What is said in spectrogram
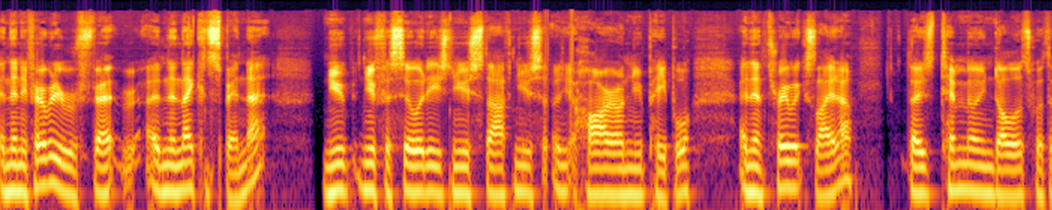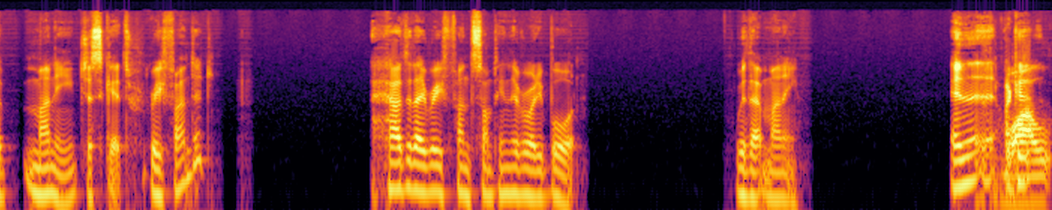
And then if everybody refer, and then they can spend that new new facilities, new staff, new hire on new people, and then three weeks later, those ten million dollars worth of money just gets refunded. How do they refund something they've already bought with that money? And then I can,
